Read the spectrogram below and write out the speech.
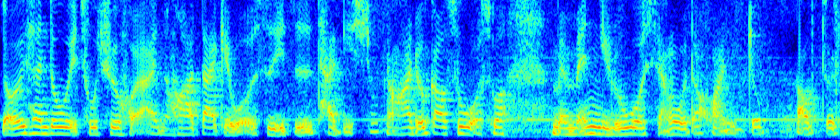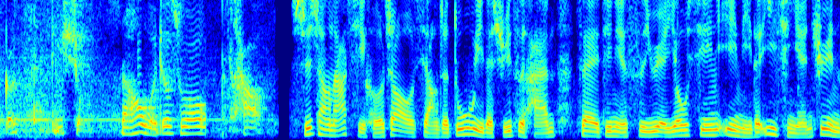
有一天都伟出去回来，然后他带给我的是一只泰迪熊，然后他就告诉我说：“妹妹，你如果想我的话，你就抱这个泰迪熊。”然后我就说：“好。”时常拿起合照想着都伟的徐子涵，在今年四月忧心印尼的疫情严峻，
